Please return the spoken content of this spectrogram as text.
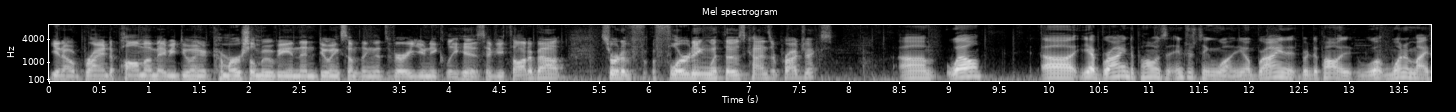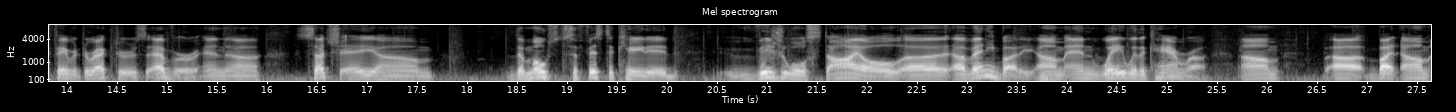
you know, Brian De Palma maybe doing a commercial movie and then doing something that's very uniquely his. Have you thought about sort of flirting with those kinds of projects? Um, well, uh, yeah, Brian De Palma is an interesting one. You know, Brian De Palma, is one of my favorite directors ever, and uh, such a um, the most sophisticated visual style uh, of anybody, um, and way with a camera. Um, uh, but um,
